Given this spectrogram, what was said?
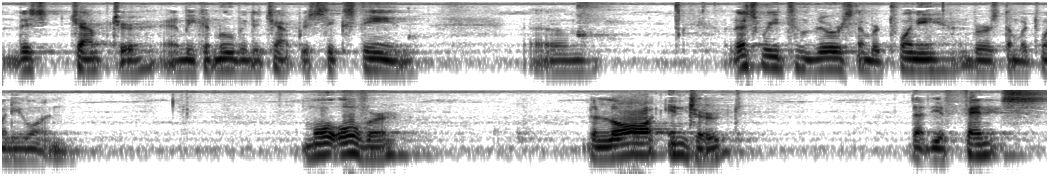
this chapter, and we can move into chapter 16. Um, let's read from verse number 20 and verse number 21. Moreover, the law entered that the offense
